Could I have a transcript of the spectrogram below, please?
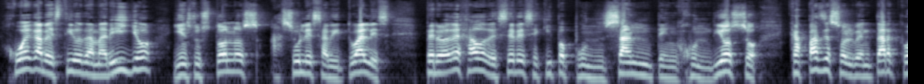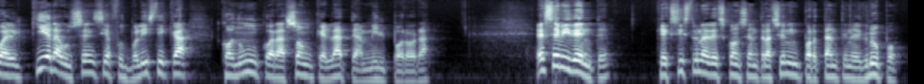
Juega vestido de amarillo y en sus tonos azules habituales, pero ha dejado de ser ese equipo punzante, enjundioso, capaz de solventar cualquier ausencia futbolística con un corazón que late a mil por hora. Es evidente que existe una desconcentración importante en el grupo.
